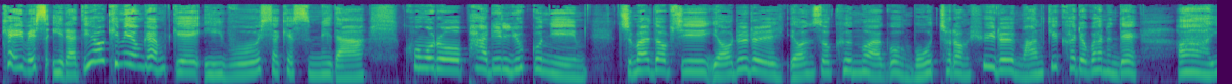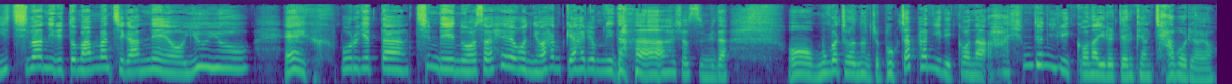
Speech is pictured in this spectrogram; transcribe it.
KBS 이라디오 김혜영과 함께 2부 시작했습니다. 콩으로 8169님, 주말도 없이 열흘을 연속 근무하고 모처럼 휴일을 만끽하려고 하는데, 아, 이 집안일이 또 만만치가 않네요. 유유. 에이, 모르겠다. 침대에 누워서 혜영 언니와 함께 하렵니다. 하셨습니다. 어, 뭔가 저는 좀 복잡한 일이 있거나, 아, 힘든 일이 있거나 이럴 때는 그냥 자버려요.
